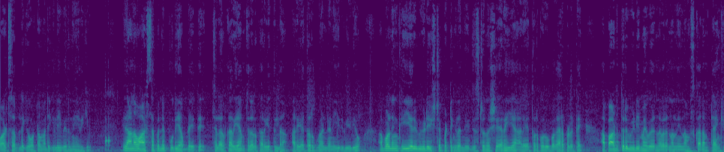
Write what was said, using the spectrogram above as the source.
വാട്സാപ്പിലേക്ക് ഓട്ടോമാറ്റിക്കലി വരുന്നതായിരിക്കും. ഇതാണ് വാട്സാപ്പിന്റെ പുതിയ അപ്ഡേറ്റ് ചിലർക്കറിയാം ചിലർക്കറിയത്തില്ല. അറിയാത്തവർക്ക് വേണ്ടിയാണ് ഈ ഒരു വീഡിയോ അപ്പോൾ നിങ്ങൾക്ക് ഈ ഒരു വീഡിയോ ഇഷ്ടപ്പെട്ടെങ്കിൽ? ജസ്റ്റ് ഒന്ന് ഷെയർ ചെയ്യുക. അറിയാത്തവർക്ക് ഒരു ഉപകാരപ്പെടട്ടെ. അപ്പോൾ അടുത്തൊരു വീഡിയോയുമായി വരുന്നവരെ നന്ദി നമസ്കാരം. താങ്ക്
